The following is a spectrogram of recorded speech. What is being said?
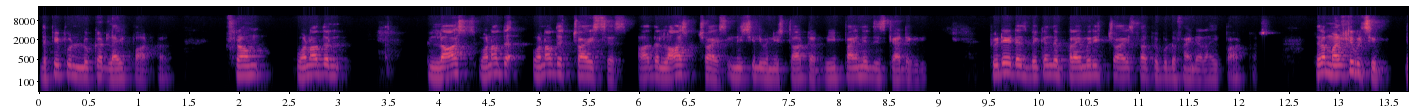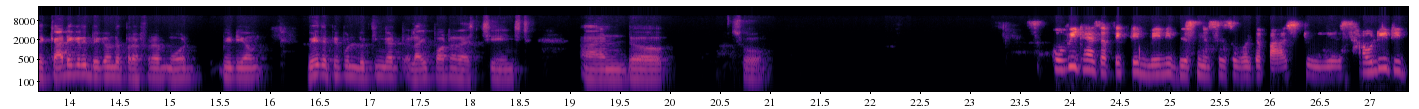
the people look at life partner. From one of the last, one of the one of the choices or the last choice initially when you started, we pioneered this category Today, it has become the primary choice for people to find a life partners. There are multiple. The category become the preferred mode medium, where the people looking at a life partner has changed. And uh, so COVID has affected many businesses over the past two years. How did it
